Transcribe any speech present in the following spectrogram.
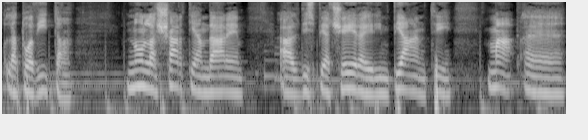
la tua vita, non lasciarti andare al dispiacere, ai rimpianti, ma eh,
